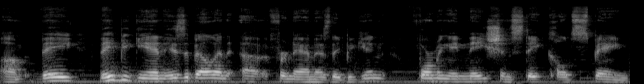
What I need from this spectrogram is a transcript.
um, they, they begin, Isabel and uh, Fernandez, they begin forming a nation state called Spain.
